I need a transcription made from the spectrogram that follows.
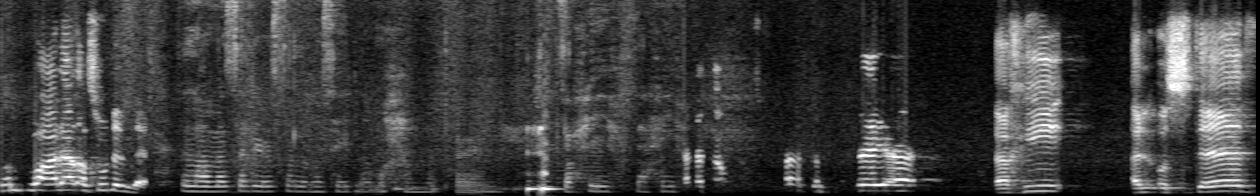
صلوا على رسول الله. اللهم صل وسلم على سيدنا محمد. صحيح صحيح. أخي الأستاذ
